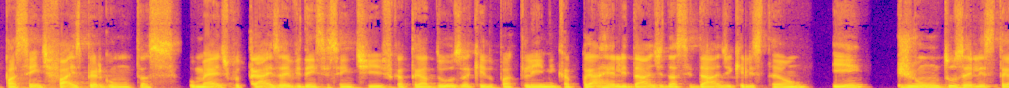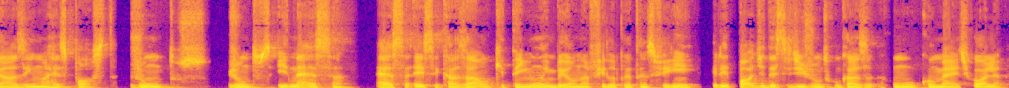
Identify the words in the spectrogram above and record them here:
o paciente faz perguntas, o médico traz a evidência científica, traduz aquilo para a clínica, para a realidade da cidade que eles estão e juntos eles trazem uma resposta. Juntos, juntos. E nessa, essa, esse casal que tem um embrião na fila para transferir, ele pode decidir junto com casa, com, com o médico: olha,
